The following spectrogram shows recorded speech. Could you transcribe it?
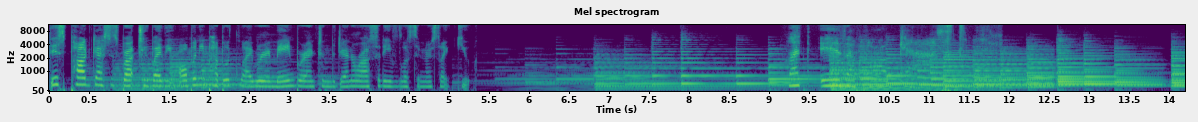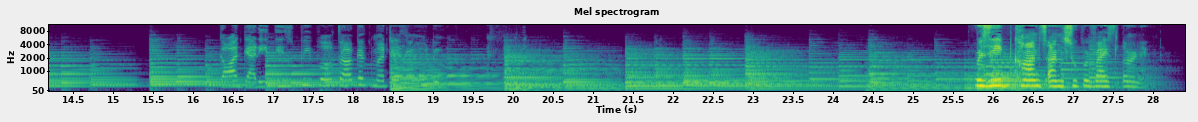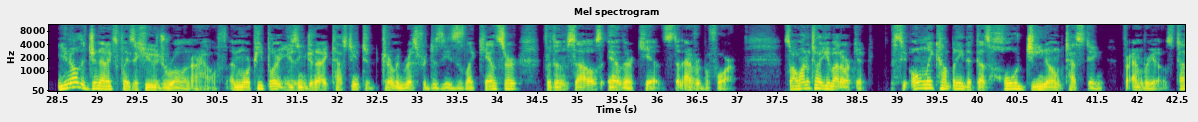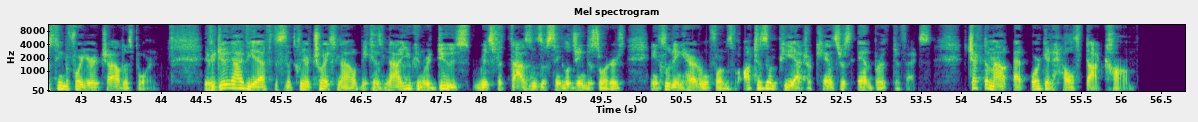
This podcast is brought to you by the Albany Public Library main branch and the generosity of listeners like you. What is a podcast? God, Daddy, these people talk as much as you do. Razib Khan's unsupervised learning. You know that genetics plays a huge role in our health, and more people are using genetic testing to determine risk for diseases like cancer for themselves and their kids than ever before. So I want to tell you about Orchid. It's the only company that does whole genome testing for embryos, testing before your child is born. If you're doing IVF, this is a clear choice now because now you can reduce risk for thousands of single gene disorders, including heritable forms of autism, pediatric cancers, and birth defects. Check them out at orchidhealth.com.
